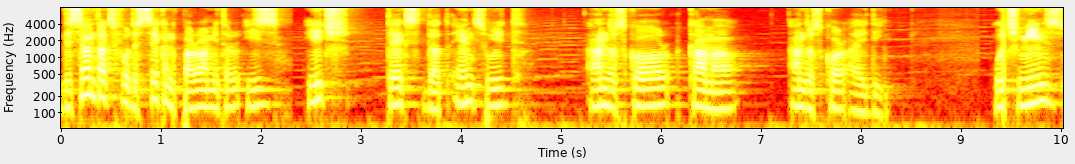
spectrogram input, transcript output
The syntax for the second parameter is each Text.EndsWith underscore comma underscore id which means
